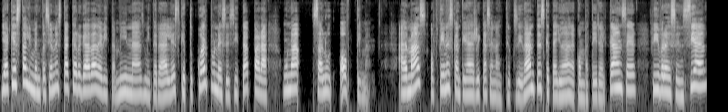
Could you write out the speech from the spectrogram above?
ya que esta alimentación está cargada de vitaminas, minerales que tu cuerpo necesita para una salud óptima. Además, obtienes cantidades ricas en antioxidantes que te ayudan a combatir el cáncer, fibra esencial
